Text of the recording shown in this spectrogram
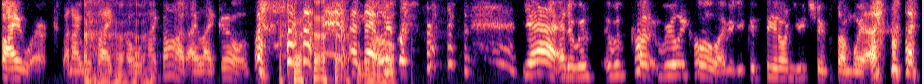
fireworks. And i was like oh my god i like girls and that wow. was yeah and it was it was really cool. I mean you could see it on youtube somewhere. Like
